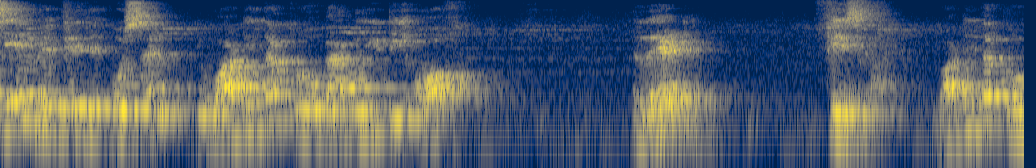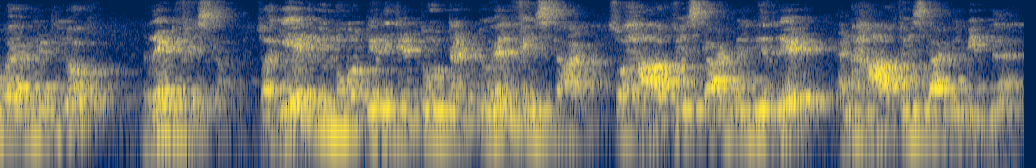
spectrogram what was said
same way there is a question what is the probability of red face card what is the probability of red face card so again we know there is a total 12 face card so half face card will be red and half face card will be black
